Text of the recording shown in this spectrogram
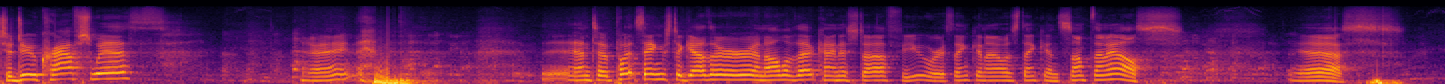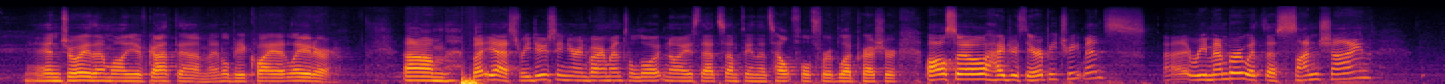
to do crafts with, right? and to put things together and all of that kind of stuff. You were thinking I was thinking something else. Yes. Enjoy them while you've got them. It'll be quiet later. Um, but yes, reducing your environmental noise, that's something that's helpful for blood pressure. Also, hydrotherapy treatments. Uh, remember with the sunshine,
